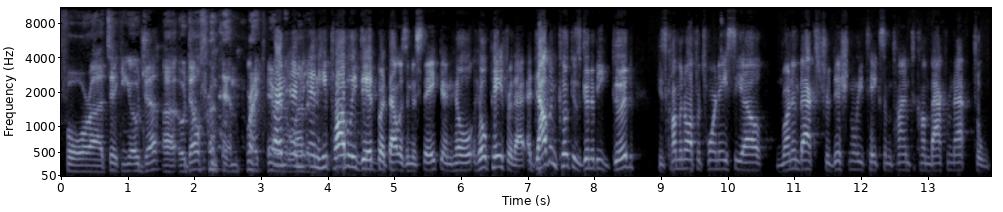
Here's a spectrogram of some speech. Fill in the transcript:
for uh, taking uh, Odell from him right there. And, and, and, he probably did, but that was a mistake, and he'll he'll pay for that. Dalvin Cook is going to be good He's coming off a torn ACL. Running backs traditionally take some time to come back from that. To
